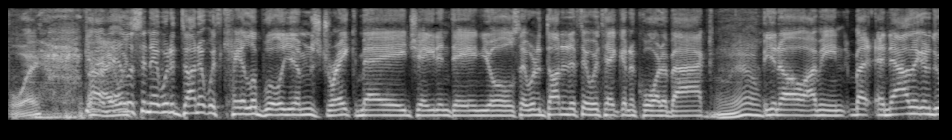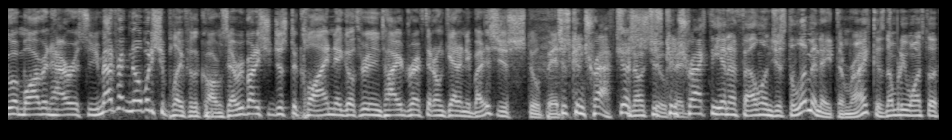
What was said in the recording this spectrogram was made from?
boy. Yeah, All right, man, we- listen, they would have done it with Caleb Williams, Drake Maye, Jayden Daniels. They would have done it if they were taking a quarterback. Oh, yeah. You know, I mean, but and now they're going to do it Marvin Harrison. Matter of fact, nobody should play for the Cardinals. Everybody should just decline. They go through the entire draft. They don't get anybody. This is just stupid. just contract. Just you know, just contract the NFL and just eliminate them, right? Because nobody wants to.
